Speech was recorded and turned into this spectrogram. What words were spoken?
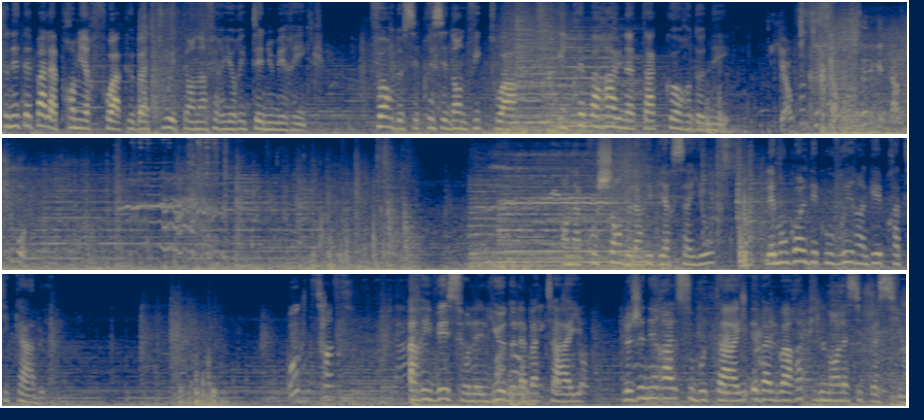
Ce n'était pas la première fois que Batu était en infériorité numérique. Fort de ses précédentes victoires, il prépara une attaque coordonnée. En approchant de la rivière Sayo, les Mongols découvrirent un guet praticable. Arrivé sur les lieux de la bataille, le général Subotai évalua rapidement la situation.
